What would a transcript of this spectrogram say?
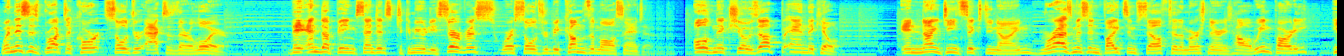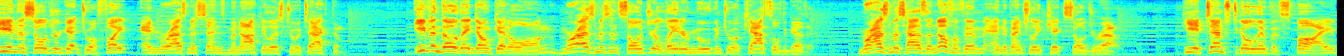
When this is brought to court, Soldier acts as their lawyer. They end up being sentenced to community service, where Soldier becomes a Mall Santa. Old Nick shows up and they kill him. In 1969, Merasmus invites himself to the mercenaries' Halloween party. He and the soldier get into a fight, and Merasmus sends Monoculus to attack them. Even though they don't get along, Merasmus and Soldier later move into a castle together. Merasmus has enough of him and eventually kicks Soldier out. He attempts to go live with Spy,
